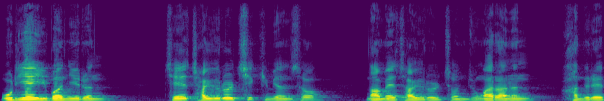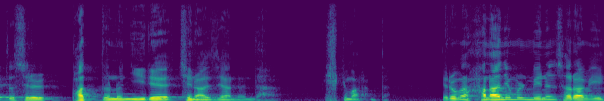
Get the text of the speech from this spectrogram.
우리의 이번 일은 제 자유를 지키면서 남의 자유를 존중하라는 하늘의 뜻을 받드는 일에 지나지 않는다. 이렇게 말합니다. 여러분 하나님을 믿는 사람이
